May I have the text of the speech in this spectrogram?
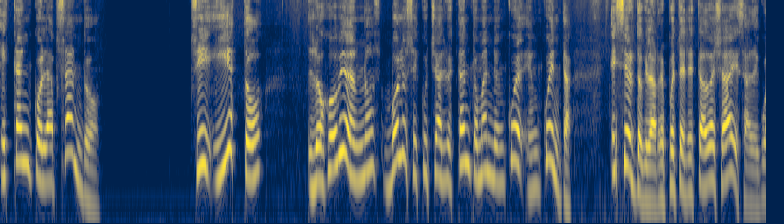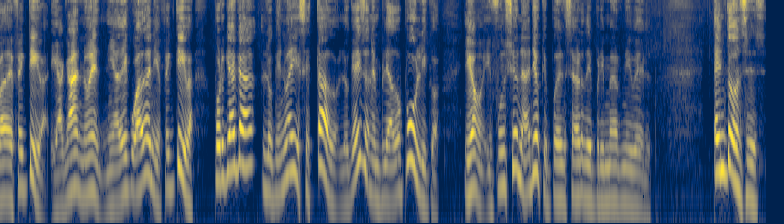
están colapsando. ¿Sí? Y esto los gobiernos, vos los escuchás, lo están tomando en, en, cuenta. Es cierto que la respuesta del Estado allá es adecuada, efectiva, y acá no es ni adecuada ni efectiva, porque acá lo que no hay es Estado, lo que hay son empleados públicos, digamos, y funcionarios que pueden ser de primer nivel. Entonces,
